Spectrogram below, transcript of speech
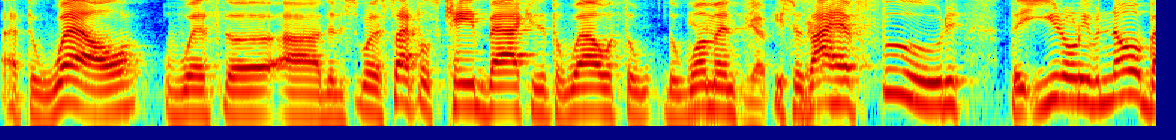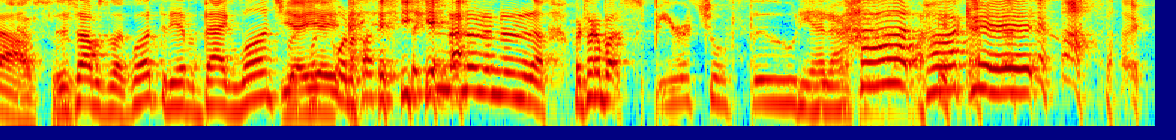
at the well with the uh, the when the disciples came back, he's at the well with the the woman. Yep. He says, "I have food that you don't even know about." Absolutely. The disciples are like, "What? Did he have a bag lunch? Like, Yeah, what's yeah, going on?" It's like, Yeah. No, no, no, no, no, no. We're talking about spiritual food. He had a Hot pocket.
